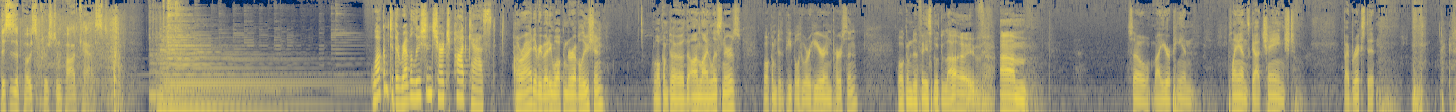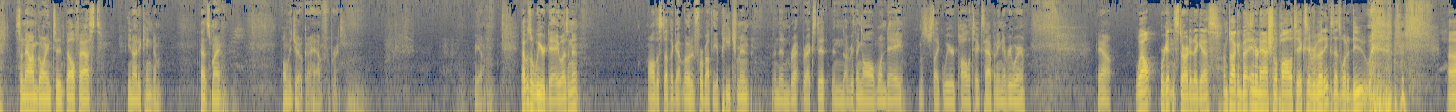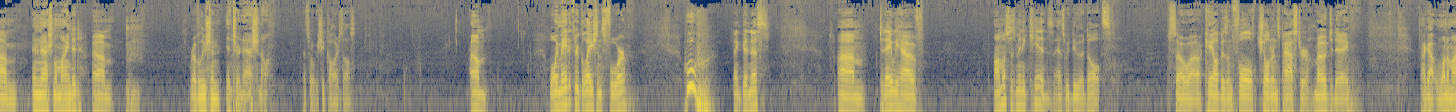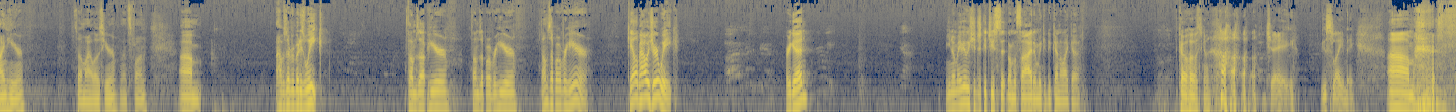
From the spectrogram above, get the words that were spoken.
This is a post Christian podcast. Welcome to the Revolution Church podcast. All right, everybody, welcome to Revolution. Welcome to the online listeners. Welcome to the people who are here in person. Welcome to Facebook Live. Um, so, my European plans got changed by Brexit. so now I'm going to Belfast, United Kingdom. That's my only joke I have for Brexit. Yeah. That was a weird day, wasn't it? All the stuff that got voted for about the impeachment and then Bre- Brexit and everything all one day. It was just like weird politics happening everywhere. Yeah. Well, we're getting started, I guess. I'm talking about international politics, everybody, because that's what I do. um, international minded. Um, Revolution International. That's what we should call ourselves. Um, well, we made it through Galatians 4. Whew! Thank goodness. Um, today we have almost as many kids as we do adults. So uh, Caleb is in full children's pastor mode today. I got one of mine here. So Milo's here. That's fun. Um, how was everybody's week? Thumbs up here. Thumbs up over here. Thumbs up over here. Caleb, how was your week? Pretty good? You know, maybe we should just get you sitting on the side and we could do kind of like a co host going, Jay, you slay me. Um,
